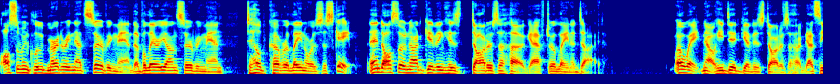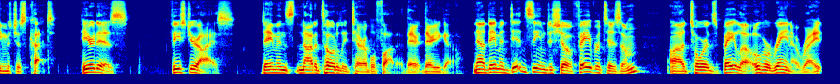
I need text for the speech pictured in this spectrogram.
also include murdering that serving man, the Valyrian serving man, to help cover Laenor's escape, and also not giving his daughters a hug after Laena died. Oh, wait, no, he did give his daughters a hug. That scene was just cut. Here it is. Feast your eyes. Daemon's not a totally terrible father. There, there you go. Now, Daemon did seem to show favoritism uh, towards Baela over Rhaena, right?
